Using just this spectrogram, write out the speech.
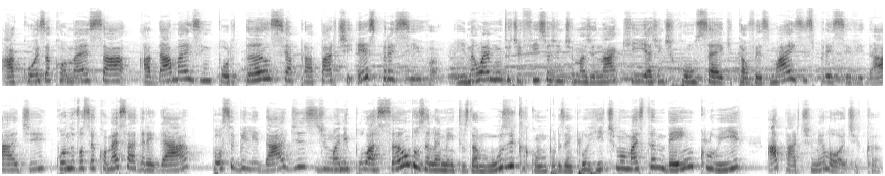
a coisa começa a dar mais importância para a parte expressiva. E não é muito difícil a gente imaginar que a gente consegue talvez mais expressividade quando você começa a agregar possibilidades de manipulação dos elementos da música, como por exemplo o ritmo, mas também incluir a parte melódica,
